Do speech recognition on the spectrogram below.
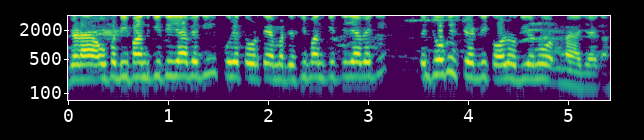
ਜਿਹੜਾ ਓਪੀਡੀ ਬੰਦ ਕੀਤੀ ਜਾਵੇਗੀ। ਪੂਰੇ ਤੌਰ ਤੇ ਐਮਰਜੈਂਸੀ ਬੰਦ ਕੀਤੀ ਜਾਵੇਗੀ। ਤੇ ਜੋ ਵੀ ਸਟੇਟ ਦੀ ਕਾਲ ਹੋਗੀ, ਉਹਨੂੰ ਅਪਣਾਇਆ ਜਾਏਗਾ।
